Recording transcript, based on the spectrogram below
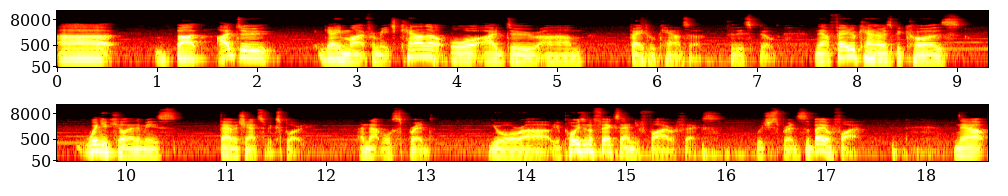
Uh, but I do gain might from each counter, or I do um, fatal counter for this build. Now, fatal counter is because when you kill enemies, they have a chance of exploding, and that will spread your uh, your poison effects and your fire effects, which spreads the balefire. Now,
